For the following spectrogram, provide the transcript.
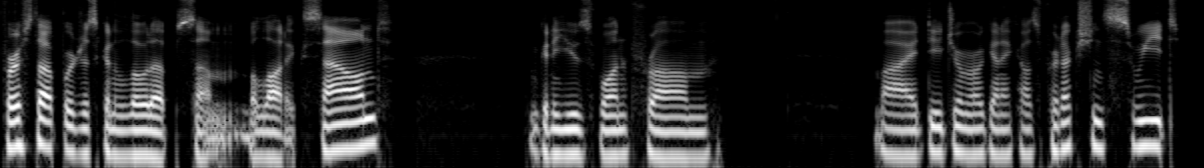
First up, we're just going to load up some melodic sound. I'm going to use one from my DJM Organic House Production Suite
